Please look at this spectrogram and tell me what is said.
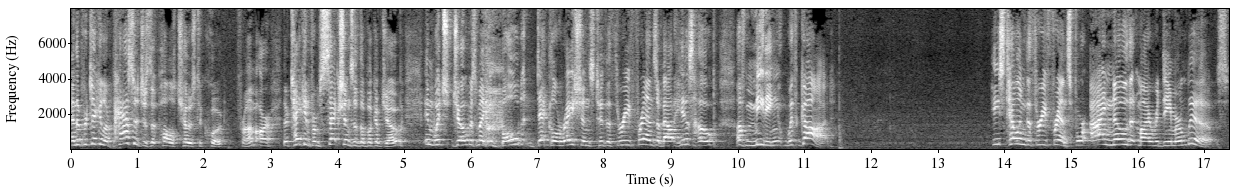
And the particular passages that Paul chose to quote from are they're taken from sections of the book of Job in which Job is making bold declarations to the three friends about his hope of meeting with God. He's telling the three friends, "For I know that my redeemer lives."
